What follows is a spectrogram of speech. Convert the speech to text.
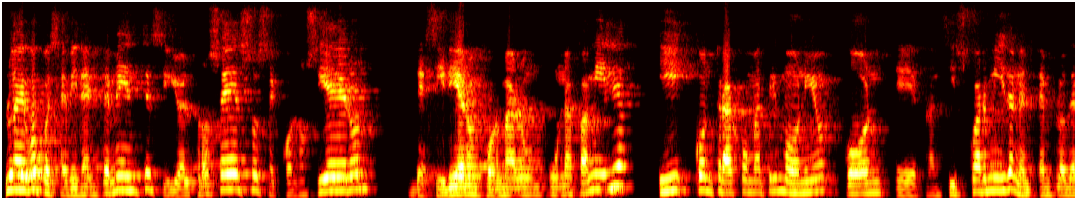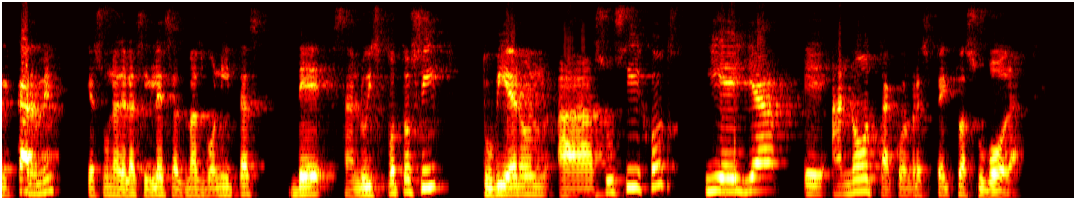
Luego, pues evidentemente siguió el proceso, se conocieron, decidieron formar una familia y contrajo matrimonio con eh, Francisco Armida en el Templo del Carmen, que es una de las iglesias más bonitas de San Luis Potosí, tuvieron a sus hijos y ella eh, anota con respecto a su boda.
